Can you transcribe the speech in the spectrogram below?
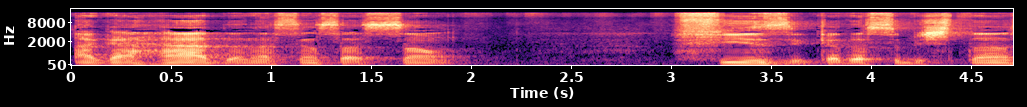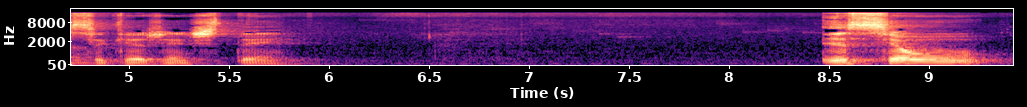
agarrada na sensação física da substância que a gente tem. Esse é o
